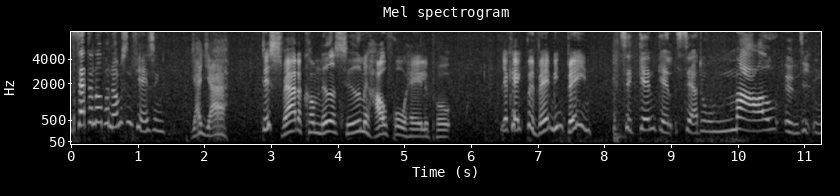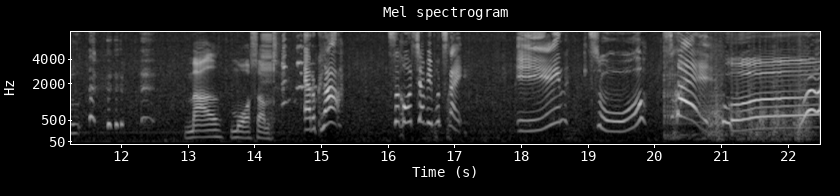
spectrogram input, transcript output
sæt dig ned på numsen, Fjæsing. Ja, ja. Det er svært at komme ned og sidde med havfruhale på. Jeg kan ikke bevæge mine ben. Til gengæld ser du meget yndig ud. Meget morsomt. Er du klar? Så rutscher vi på tre. En, to, tre! Wow! Woohoo!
